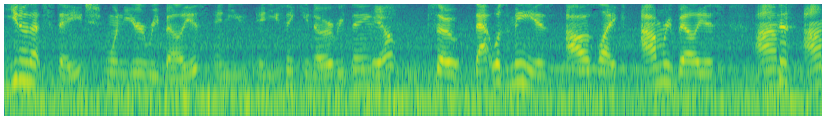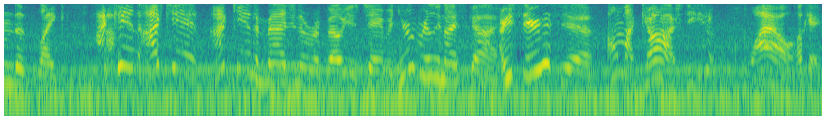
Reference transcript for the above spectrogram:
you know that stage when you're rebellious and you and you think you know everything. Yep. So that was me. Is I was like I'm rebellious. I'm I'm the like. I can't. I can't. I can't imagine a rebellious Jabin. You're a really nice guy. Are you serious? Yeah. Oh my gosh, dude! You wow. Okay.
